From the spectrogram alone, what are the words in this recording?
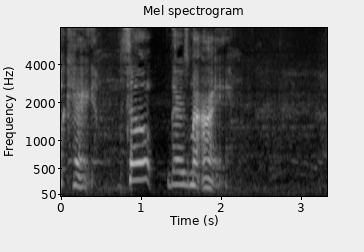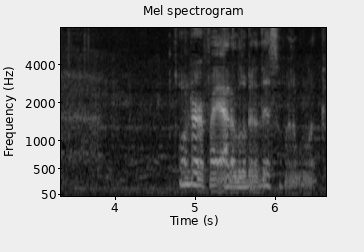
Okay, so there's my eye. I wonder if I add a little bit of this, what it will look.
